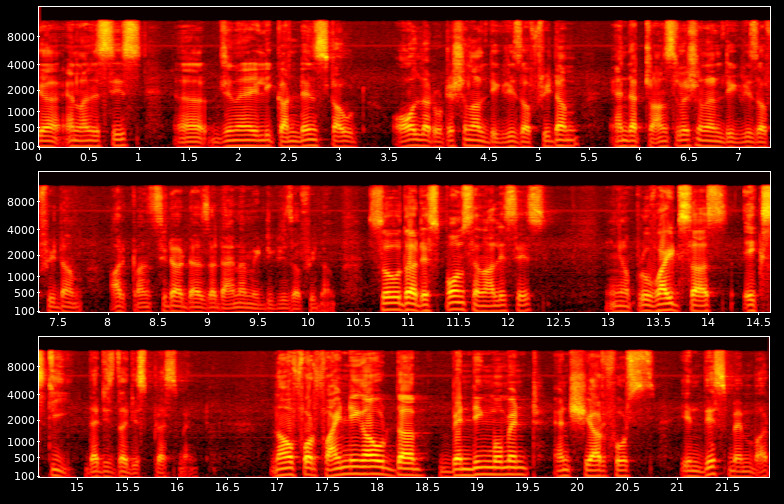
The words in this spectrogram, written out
uh, analysis uh, generally condensed out all the rotational degrees of freedom and the translational degrees of freedom are considered as the dynamic degrees of freedom. So, the response analysis uh, provides us x t that is the displacement. Now, for finding out the bending moment and shear force in this member,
